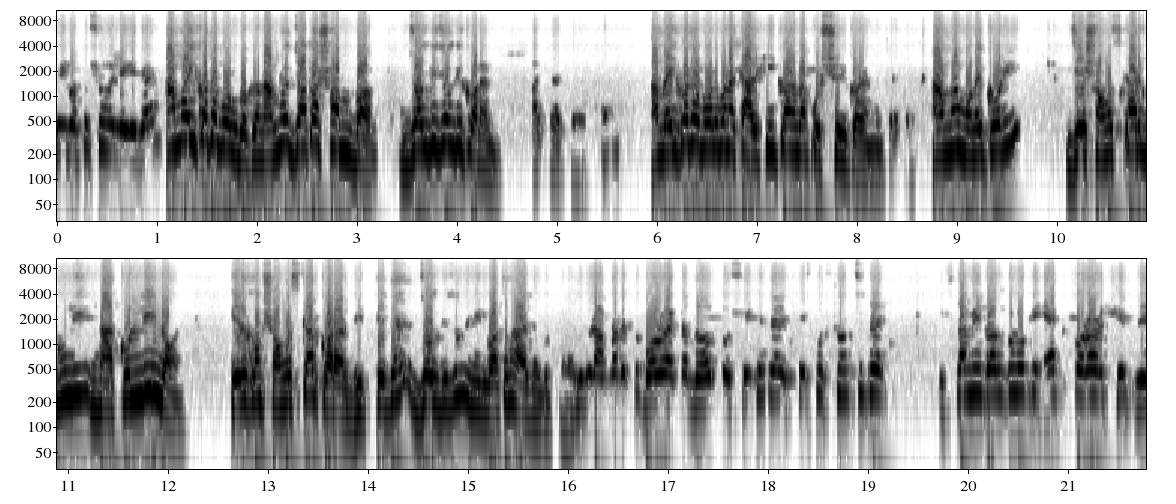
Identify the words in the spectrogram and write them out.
দুই বছর সময় লেগে যায়। আমরা এই কথা বলব কেন? আমরা যত সম্ভব জলদি জলদি করেন। আচ্ছা আচ্ছা আমরা এই কথা বলব না কালকেই করেন বা পরশুই করেন। আমরা মনে করি যে সংস্কারগুলি না করলেই নয় এরকম সংস্কার করার ভিত্তিতে জলদি জলদি নির্বাচনের আয়োজন করতে হবে। আপনাদের তো বড় একটা দল তো সেক্ষেত্রে শেষ প্রশ্ন হচ্ছে যে ইসলামী দলগুলোকে এক করার ক্ষেত্রে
